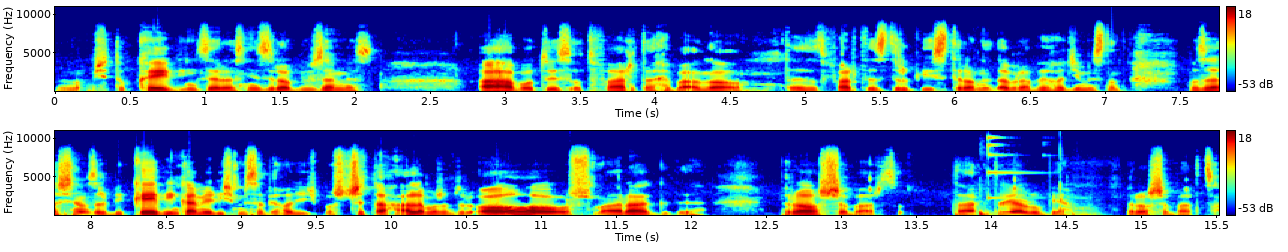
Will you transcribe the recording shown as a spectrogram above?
nam się tu caving zaraz nie zrobił zamiast... A, bo tu jest otwarta chyba, no, to jest otwarte z drugiej strony. Dobra, wychodzimy stąd, bo zaraz się nam zrobi caving, a mieliśmy sobie chodzić po szczytach, ale możemy tu... O, szmaragdy. Proszę bardzo. Tak, to ja lubię. Proszę bardzo.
